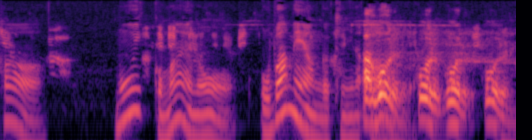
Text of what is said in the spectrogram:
か、もう一個前のオバメヤンが気になあ、ゴール、だゴール、ゴール、ゴール。うん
